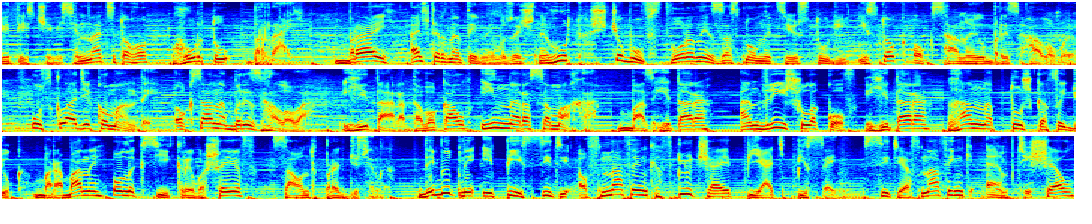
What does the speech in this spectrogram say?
2018-го гурту Брай. Брай альтернативний музичний гурт, що був створений засновницею студії Істок Оксаною Бризгаловою. У складі команди Оксана Бризгалова, гітара та вокал, Інна Расамаха, бас-гітара. Андрій Шулаков, гітара, Ганна Птушка Федюк, барабани, Олексій Кривошеєв, саунд-продюсинг. Дебютний EP City of Nothing включає 5 пісень: City of Nothing, Empty Shell,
